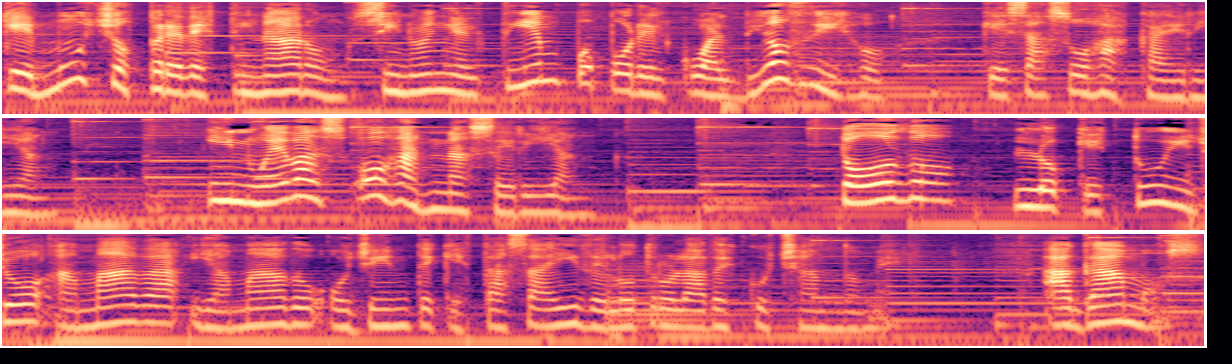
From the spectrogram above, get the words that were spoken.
que muchos predestinaron, sino en el tiempo por el cual Dios dijo que esas hojas caerían y nuevas hojas nacerían. Todo lo que tú y yo, amada y amado oyente que estás ahí del otro lado escuchándome, hagamos,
